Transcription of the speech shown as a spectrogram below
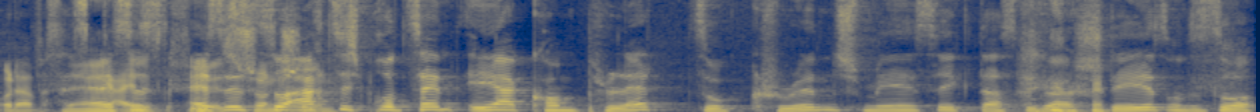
Oder was heißt ja, geiles ist, Gefühl? Es ist, ist zu 80 Prozent eher komplett so cringe-mäßig, dass du da stehst und es so,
